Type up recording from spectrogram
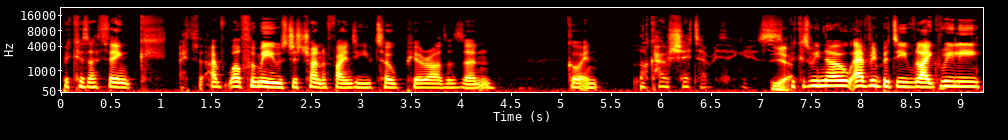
because I think, I th- I, well, for me, it was just trying to find a utopia rather than going, look how shit everything is. Yeah. Because we know everybody, like, really,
